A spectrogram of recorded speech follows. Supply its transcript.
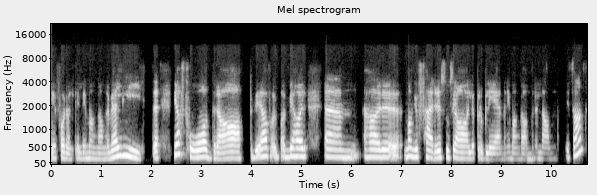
i forhold til de mange andre. Vi har lite, vi har få drap, vi har, vi har, um, har mange færre sosiale problemer i mange andre land. Ikke sant?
